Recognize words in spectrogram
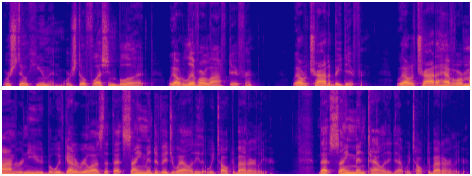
We're still human. We're still flesh and blood. We ought to live our life different. We ought to try to be different. We ought to try to have our mind renewed, but we've got to realize that that same individuality that we talked about earlier, that same mentality that we talked about earlier,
